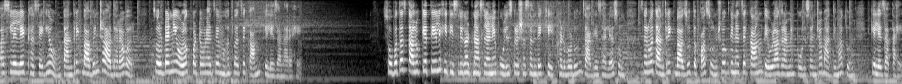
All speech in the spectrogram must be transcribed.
असलेले ठसे घेऊन तांत्रिक बाबींच्या आधारावर चोरट्यांनी ओळख पटवण्याचे महत्त्वाचे काम केले जाणार आहे. सोबतच तालुक्यातील ही तिसरी घटना असल्याने पोलीस प्रशासन देखील खडबडून जागे झाले असून सर्व तांत्रिक बाजू तपासून शोध घेण्याचे काम देवळा ग्रामीण पोलिसांच्या माध्यमातून केले जात आहे.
